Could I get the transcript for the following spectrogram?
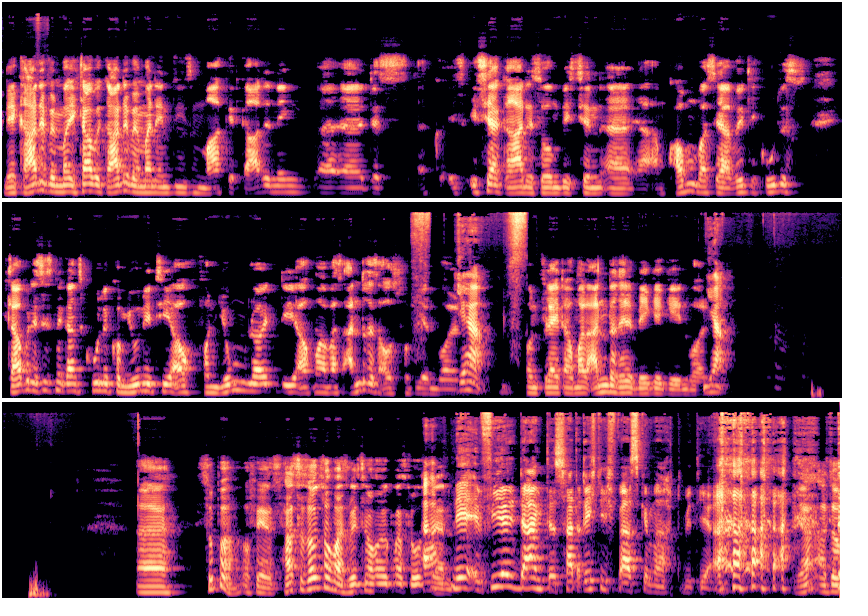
nee, gerade wenn man, ich glaube, gerade wenn man in diesem Market Gardening, äh, äh das ist, ist ja gerade so ein bisschen äh, ja, am Kommen, was ja wirklich gut ist ich glaube, das ist eine ganz coole Community auch von jungen Leuten, die auch mal was anderes ausprobieren wollen. Ja. Und vielleicht auch mal andere Wege gehen wollen. Ja. Äh, super, Opheus. Hast du sonst noch was? Willst du noch irgendwas loswerden? Ah, nee, vielen Dank. Das hat richtig Spaß gemacht mit dir. ja, also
